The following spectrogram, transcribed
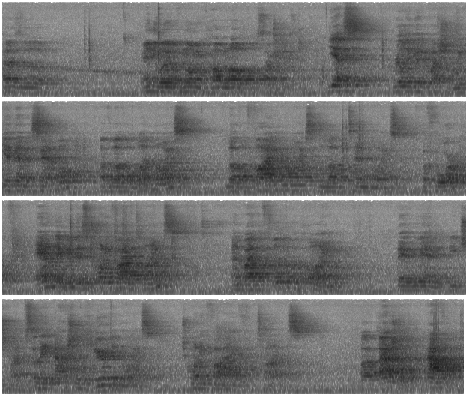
has uh, any way of knowing how loud the sound is. Yes, really good question. We give them a sample of level one noise, level five noise, and level 10 noise before. And they do this 25 times. And by the flip of a coin, they win each time. So they actually hear the noise 25 times. Uh, actually, half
